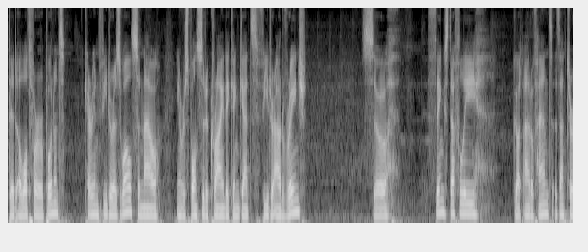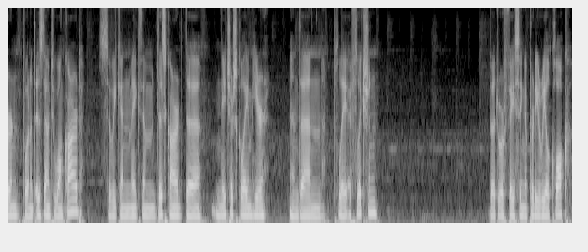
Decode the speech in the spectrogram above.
did a lot for our opponent. Carrion Feeder as well, so now in response to the cry they can get Feeder out of range. So things definitely got out of hand at that turn. Opponent is down to one card, so we can make them discard the Nature's Claim here and then play Affliction. But we're facing a pretty real clock.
